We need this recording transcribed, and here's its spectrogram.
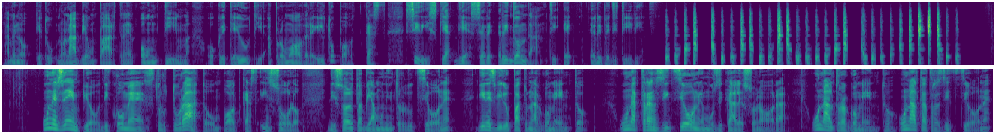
a meno che tu non abbia un partner o un team o che ti aiuti a promuovere il tuo podcast, si rischia di essere ridondanti e ripetitivi. Un esempio di come è strutturato un podcast in solo. Di solito abbiamo un'introduzione, viene sviluppato un argomento, una transizione musicale sonora, un altro argomento, un'altra transizione,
